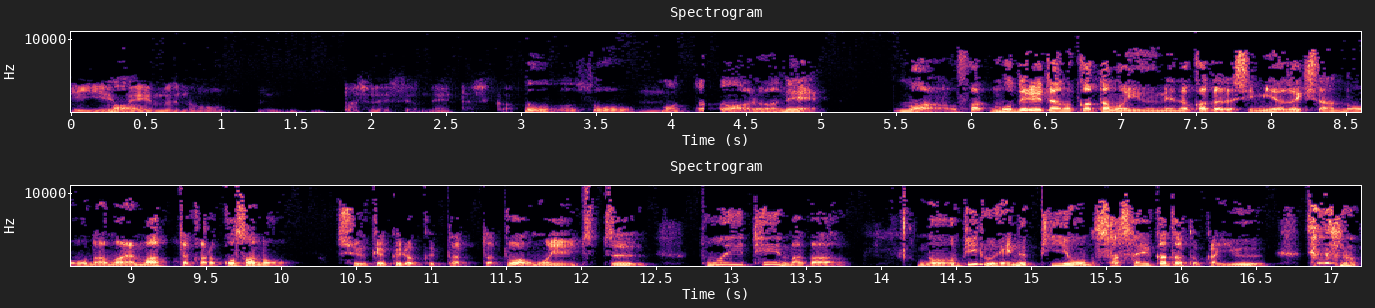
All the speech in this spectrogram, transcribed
DMM のうん場所ですよね、確か。そうそうそう。うんまあ、多分あれはね、まあ、モデレーターの方も有名な方だし、宮崎さんのお名前もあったからこその集客力だったとは思いつつ、とはいえテーマが、伸びる NPO の支え方とかいう、あの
